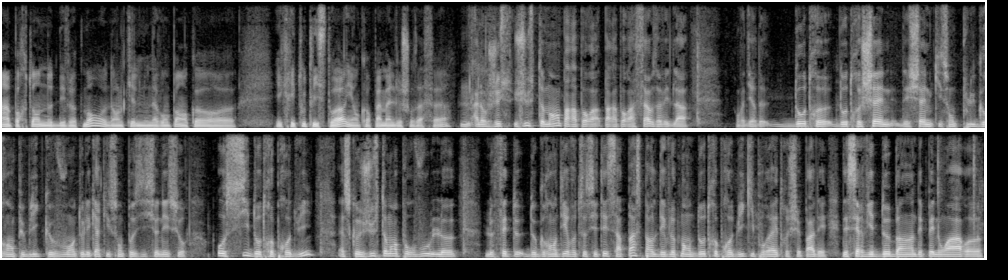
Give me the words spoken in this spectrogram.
important de notre développement dans lequel nous n'avons pas encore écrit toute l'histoire. Il y a encore pas mal de choses à faire. Alors, justement, par rapport à ça, vous avez de la on va dire, d'autres, d'autres chaînes, des chaînes qui sont plus grand public que vous, en tous les cas, qui sont positionnées sur aussi d'autres produits. Est-ce que justement pour vous, le, le fait de, grandir votre société, ça passe par le développement d'autres produits qui pourraient être, je sais pas, des, serviettes de bain, des peignoirs euh,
